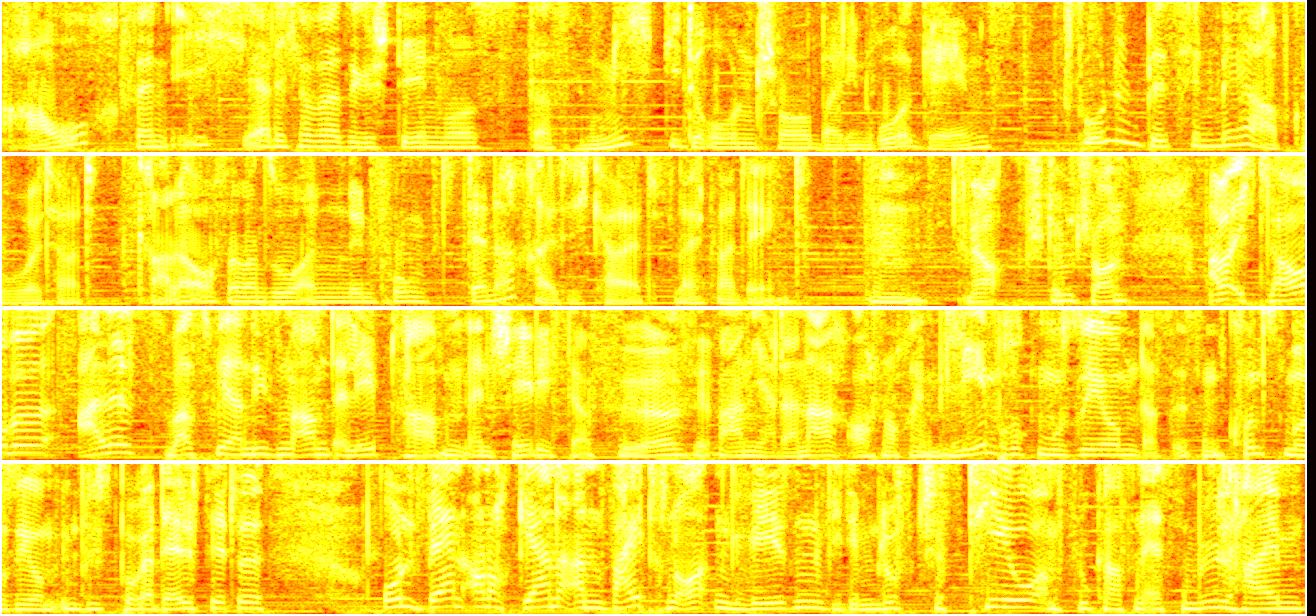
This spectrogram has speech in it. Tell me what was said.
Auch wenn ich ehrlicherweise gestehen muss, dass mich die Drohnenshow bei den Ruhrgames schon ein bisschen mehr abgeholt hat. Gerade auch wenn man so an den Punkt der Nachhaltigkeit vielleicht mal denkt. Hm, ja, stimmt schon. Aber ich glaube, alles, was wir an diesem Abend erlebt haben, entschädigt dafür. Wir waren ja danach auch noch im Lehmbruck-Museum, das ist ein Kunstmuseum im Duisburger Dellviertel, und wären auch noch gerne an weiteren Orten gewesen, wie dem Luftschiff Theo am Flughafen Essen-Mülheim.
